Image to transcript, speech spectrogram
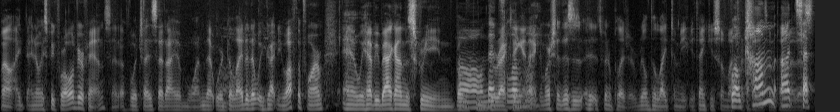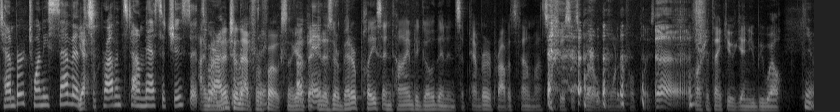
Well, I, I know I speak for all of your fans, of which I said I am one, that we're delighted that we've gotten you off the farm and we have you back on the screen, both Oh, directing and acting. Marsha, this is it's been a pleasure. A real delight to meet you. Thank you so much. Well, for come uh. September 27th Yes. to Provincetown, Massachusetts. I'm going to mention that for folks. And, got that. And is there a better place and time to go than in September to Provincetown, Massachusetts? what a wonderful place. Marsha, thank you again. You be well. Yeah.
